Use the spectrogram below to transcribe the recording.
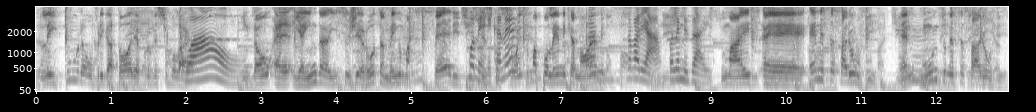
leitura obrigatória para o vestibular. Uau! Então, é, e ainda isso gerou também uma série de Polêmica, discussões, né? uma polêmica enorme. Pra, pra variar, polemizar isso. Mas é, é necessário ouvir. É muito necessário ouvir.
